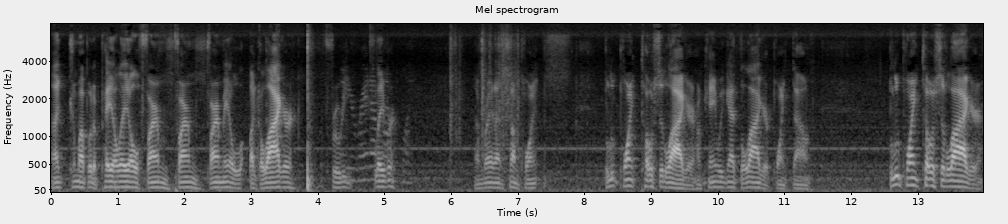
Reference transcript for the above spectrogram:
I'd come up with a pale ale, farm, farm, farm ale, like a lager, fruity right flavor. I'm right on some point. Blue Point Toasted Lager. Okay, we got the lager point down. Blue Point Toasted Lager.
